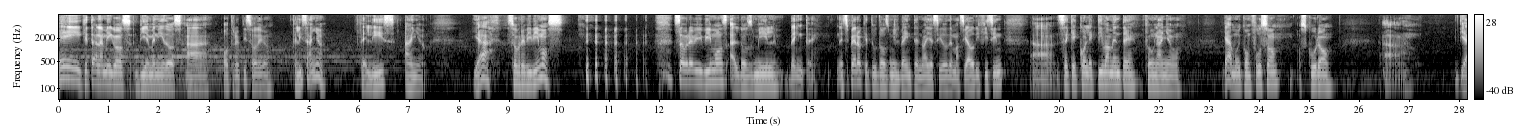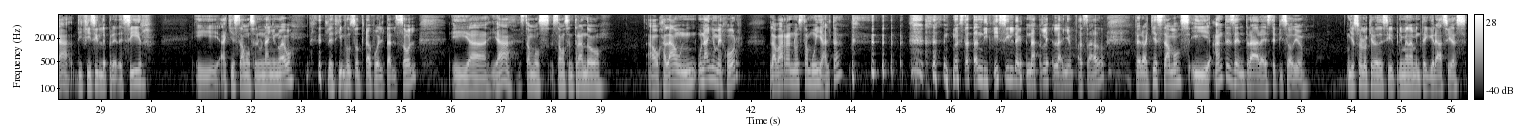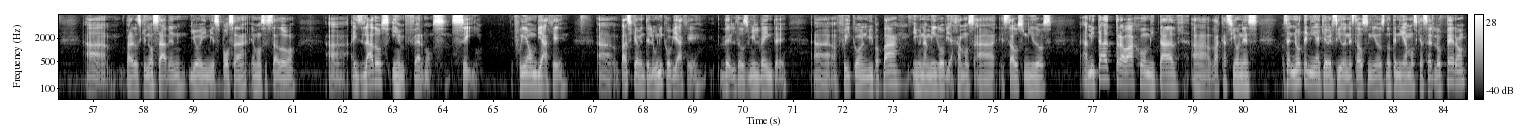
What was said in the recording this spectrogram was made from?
Hey, ¿qué tal amigos? Bienvenidos a otro episodio. Feliz año. Feliz año. Ya, sobrevivimos. sobrevivimos al 2020. Espero que tu 2020 no haya sido demasiado difícil. Ah, sé que colectivamente fue un año ya muy confuso, oscuro. Ah, ya difícil de predecir. Y aquí estamos en un año nuevo. Le dimos otra vuelta al sol. Y ah, ya estamos, estamos entrando a ojalá un, un año mejor. La barra no está muy alta. no está tan difícil de ganarle el año pasado. Pero aquí estamos. Y antes de entrar a este episodio, yo solo quiero decir primeramente gracias a para los que no saben, yo y mi esposa hemos estado ah, aislados y enfermos. Sí. Fui a un viaje, ah, básicamente el único viaje del 2020. Ah, fui con mi papá y un amigo, viajamos a Estados Unidos. A mitad trabajo, mitad vacaciones. O sea, no tenía que haber sido en Estados Unidos, no teníamos que hacerlo, pero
